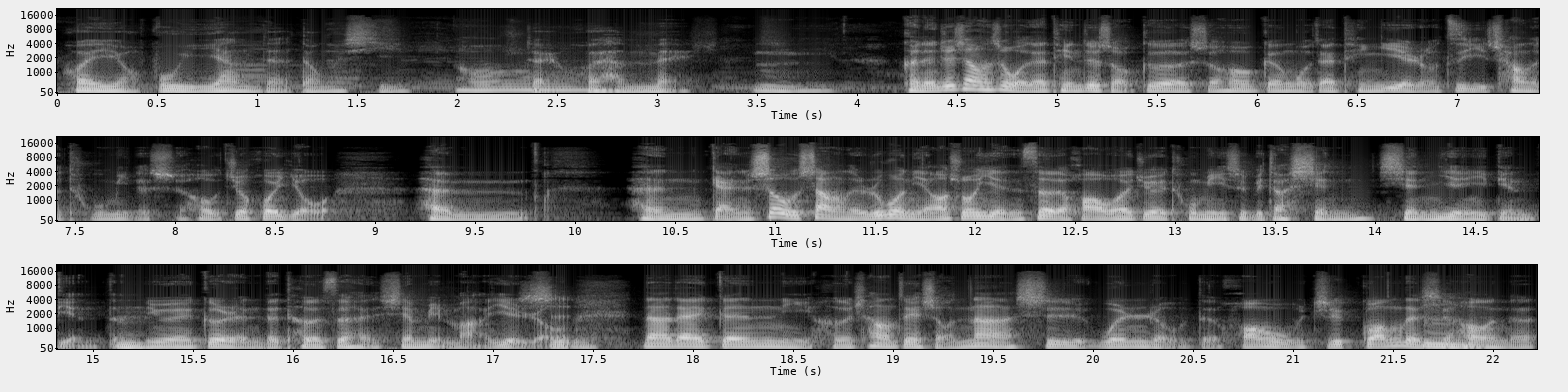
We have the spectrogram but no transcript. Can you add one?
会有不一样的东西。哦，对，会很美。嗯，可能就像是我在听这首歌的时候，跟我在听叶柔自己唱的《荼蘼》的时候，就会有很。很感受上的，如果你要说颜色的话，我会觉得荼蘼是比较鲜鲜艳一点点的，嗯、因为个人的特色很鲜明嘛。叶柔，那在跟你合唱这首《那是温柔的荒芜之光》的时候呢，嗯、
